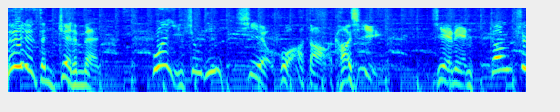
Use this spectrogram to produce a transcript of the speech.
Ladies and gentlemen，欢迎收听笑话大咖秀。下面掌声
